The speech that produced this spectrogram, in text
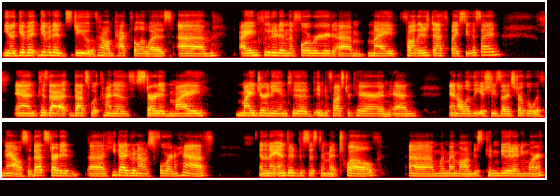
you know give it give it its due of how impactful it was. Um, I included in the forward um, my father's death by suicide and because that that's what kind of started my my journey into into foster care and and and all of the issues that I struggle with now. So that started. Uh, he died when I was four and a half, and then I entered the system at twelve um, when my mom just couldn't do it anymore.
